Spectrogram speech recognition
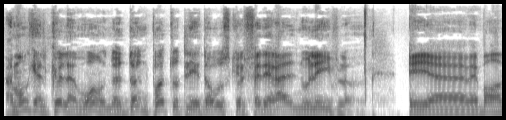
à mon calcul, à moi, on ne donne pas toutes les doses que le fédéral nous livre. Là. Et euh, mais bon,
